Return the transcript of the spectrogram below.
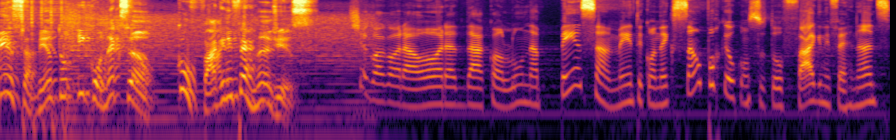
Pensamento e Conexão, com Fagner Fernandes. Chegou agora a hora da coluna Pensamento e Conexão, porque o consultor Fagner Fernandes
